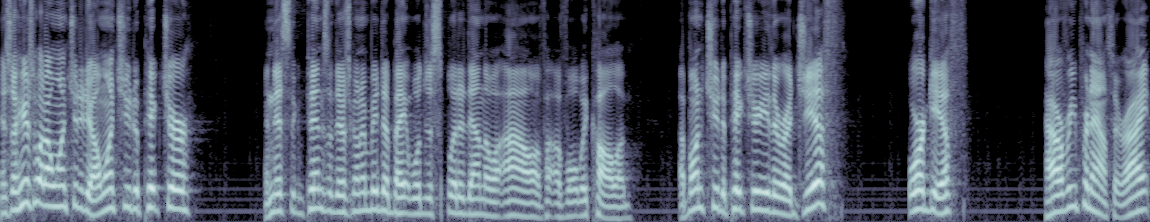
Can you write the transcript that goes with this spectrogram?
And so here's what I want you to do I want you to picture and this depends, there's going to be debate. We'll just split it down the aisle of, of what we call it. I want you to picture either a GIF or a GIF, however you pronounce it, right?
